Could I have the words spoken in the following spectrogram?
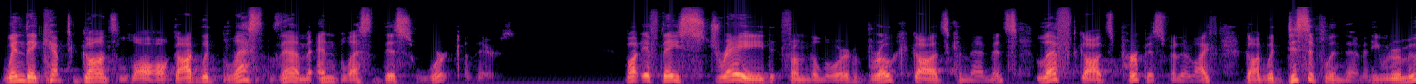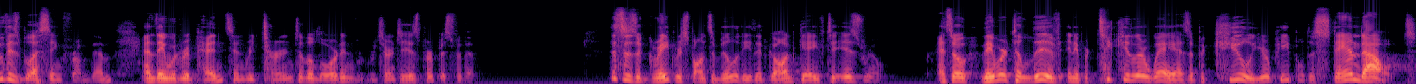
when they kept God's law, God would bless them and bless this work of theirs. But if they strayed from the Lord, broke God's commandments, left God's purpose for their life, God would discipline them and He would remove His blessing from them, and they would repent and return to the Lord and return to His purpose for them. This is a great responsibility that God gave to Israel. And so they were to live in a particular way as a peculiar people, to stand out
